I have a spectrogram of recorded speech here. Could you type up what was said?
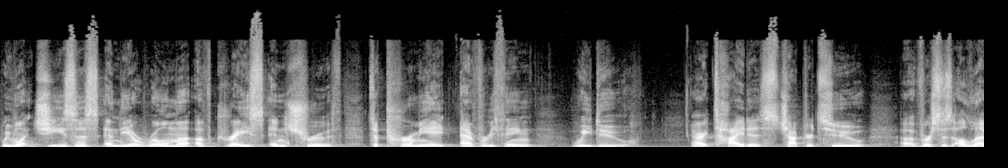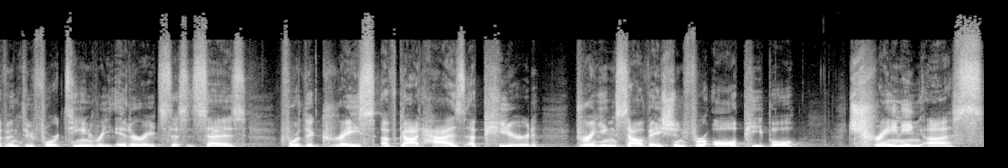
We want Jesus and the aroma of grace and truth to permeate everything we do. All right, Titus chapter 2, uh, verses 11 through 14 reiterates this. It says, For the grace of God has appeared, bringing salvation for all people, training us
